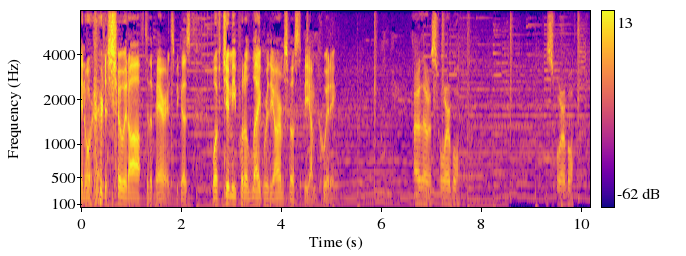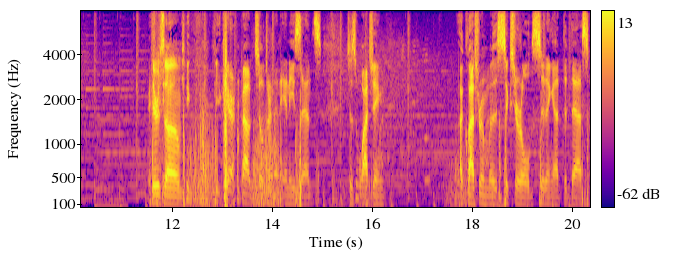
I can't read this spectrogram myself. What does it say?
in order to show it off to the parents because well if jimmy put a leg where the arm's supposed to be i'm quitting Oh, that was horrible. It's horrible. there's um if you care about children in any sense, just watching a classroom with a six year old sitting at the desk,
